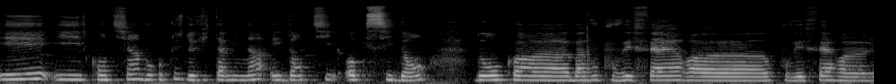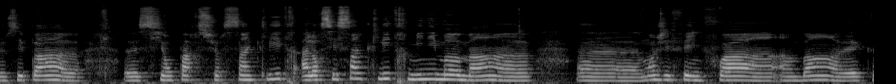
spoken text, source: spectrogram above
Et il contient beaucoup plus de vitamine A et d'antioxydants. Donc, euh, bah, vous pouvez faire, euh, vous pouvez faire, euh, je ne sais pas, si on part sur 5 litres. Alors, c'est 5 litres minimum. Hein, moi, j'ai fait une fois un, bain avec,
